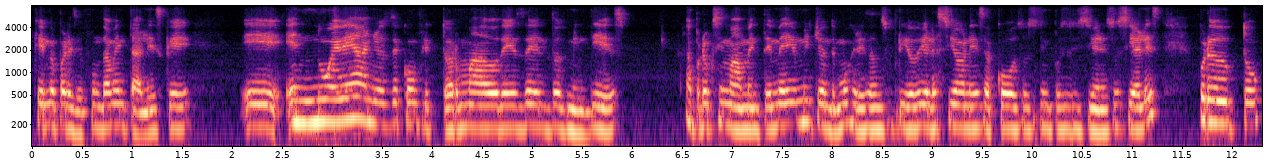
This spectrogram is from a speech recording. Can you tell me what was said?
que me parece fundamental, es que eh, en nueve años de conflicto armado desde el 2010, aproximadamente medio millón de mujeres han sufrido violaciones, acosos, imposiciones sociales, producto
